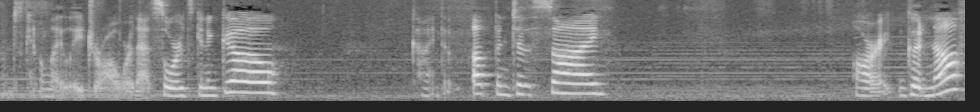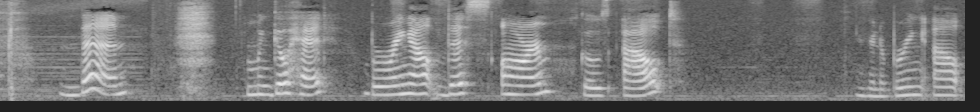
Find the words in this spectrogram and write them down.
I'm just gonna lightly draw where that sword's gonna go. Kind of up and to the side. All right, good enough. And then I'm gonna go ahead, bring out this arm, goes out. You're gonna bring out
